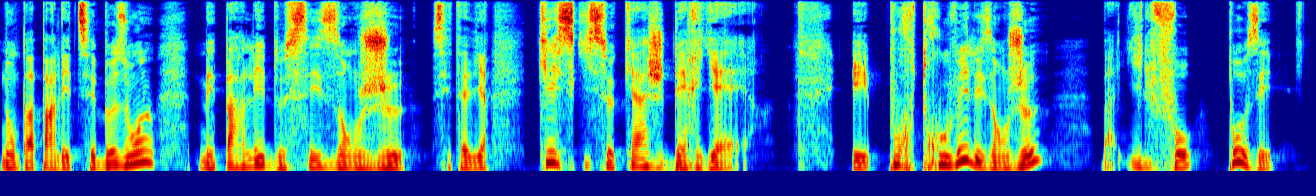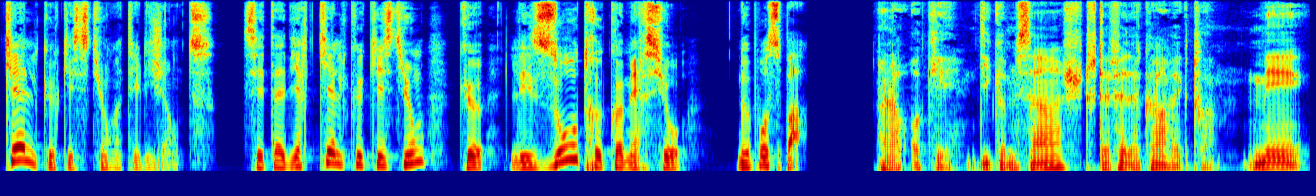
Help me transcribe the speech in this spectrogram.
non pas parler de ses besoins, mais parler de ses enjeux. C'est-à-dire qu'est-ce qui se cache derrière? Et pour trouver les enjeux, bah, il faut poser quelques questions intelligentes. C'est-à-dire quelques questions que les autres commerciaux ne posent pas. Alors ok, dit comme ça, je suis tout à fait d'accord avec toi. Mais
